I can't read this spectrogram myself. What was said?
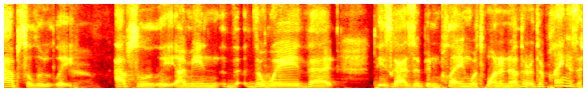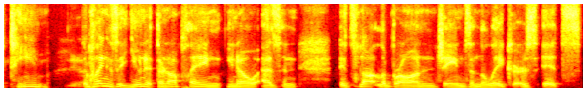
Absolutely. Yeah. Absolutely. I mean, the, the, way that these guys have been playing with one another, they're playing as a team. Yeah. They're playing as a unit. They're not playing, you know, as an. It's not LeBron James and the Lakers. It's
